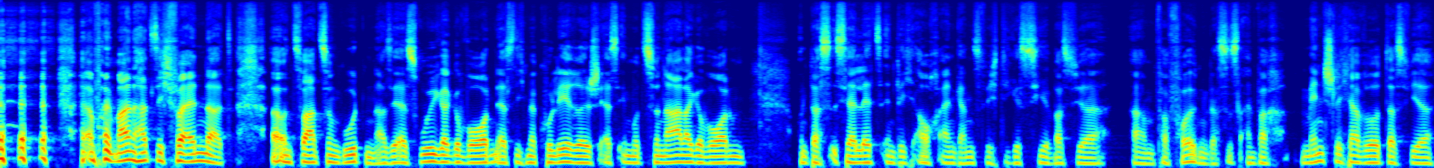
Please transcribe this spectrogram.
ja, mein Mann hat sich verändert äh, und zwar zum Guten. Also er ist ruhiger geworden, er ist nicht mehr cholerisch, er ist emotionaler geworden. Und das ist ja letztendlich auch ein ganz wichtiges Ziel, was wir ähm, verfolgen, dass es einfach menschlicher wird, dass wir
